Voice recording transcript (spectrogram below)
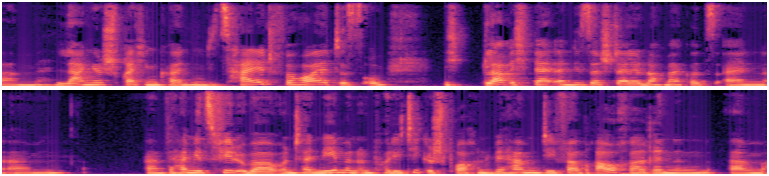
ähm, lange sprechen könnten. Die Zeit für heute ist um. Ich glaube, ich werde an dieser Stelle noch mal kurz ein, ähm, äh, wir haben jetzt viel über Unternehmen und Politik gesprochen. Wir haben die Verbraucherinnen ähm,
